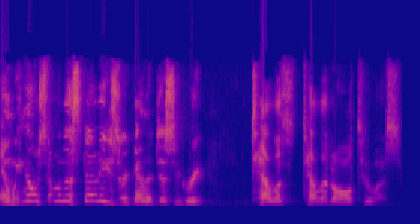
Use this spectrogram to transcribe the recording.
And we know some of the studies are going to disagree. Tell us, tell it all to us.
